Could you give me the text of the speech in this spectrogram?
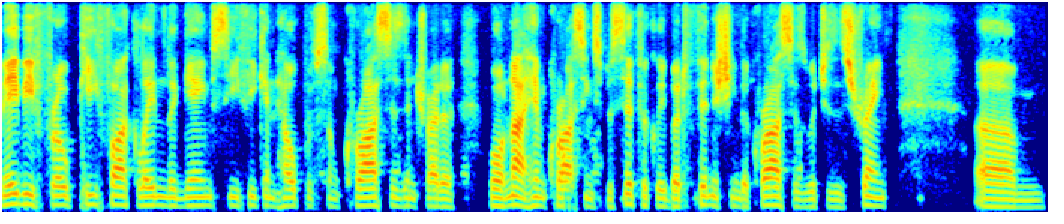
Maybe throw Pefok late in the game, see if he can help with some crosses and try to, well, not him crossing specifically, but finishing the crosses, which is his strength. Um,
